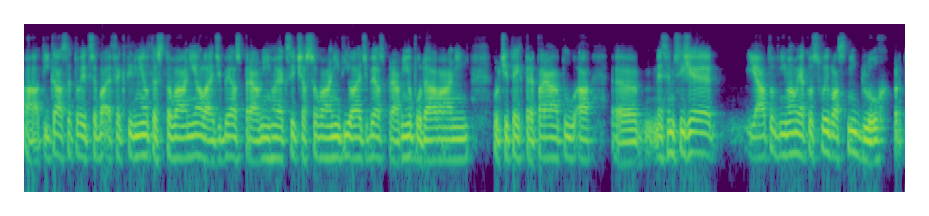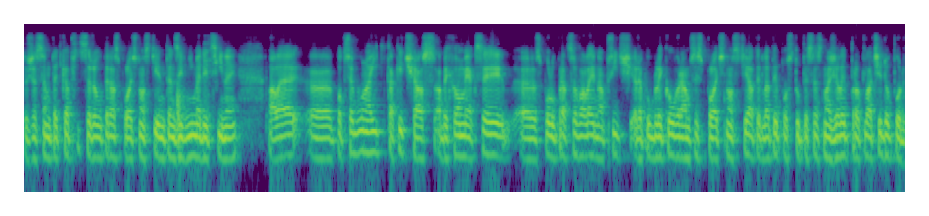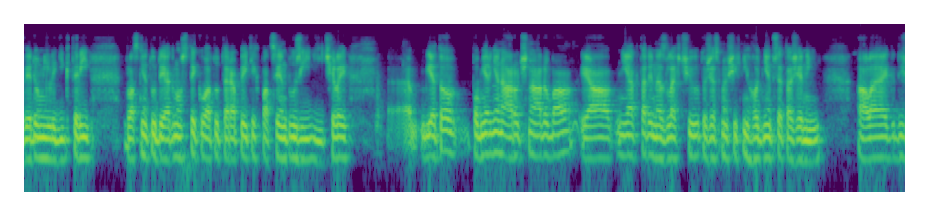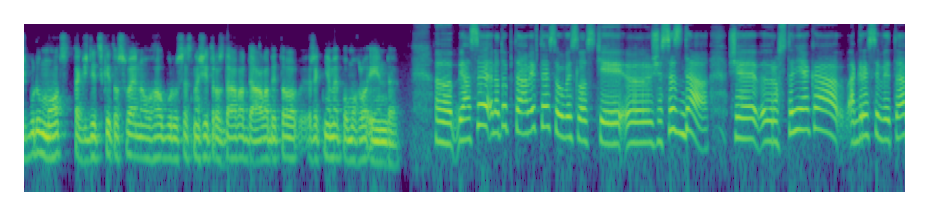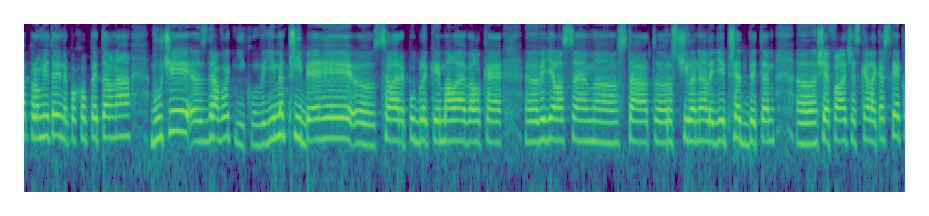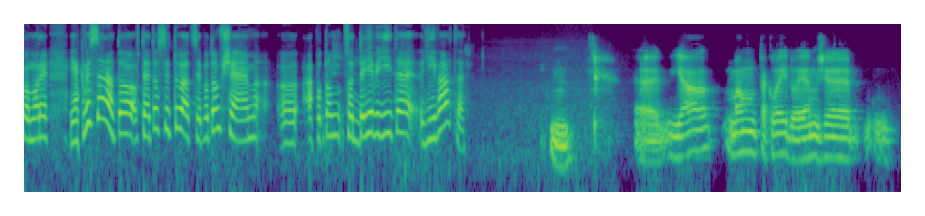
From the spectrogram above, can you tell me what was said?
A týká se to i třeba efektivního testování a léčby a správného jaksi časování té léčby a správného podávání určitých preparátů. A e, myslím si, že já to vnímám jako svůj vlastní dluh, protože jsem teďka předsedou teda společnosti intenzivní medicíny, ale e, potřebuji najít taky čas, abychom jaksi e, spolupracovali napříč republikou v rámci společnosti a tyhle ty postupy se snažili protlačit do podvědomí lidí, kteří vlastně tu diagnostiku a tu terapii těch pacientů řídí. Čili e, je to poměrně náročná doba. Já nijak tady nezlehčuju to, že jsme všichni hodně přetažený ale když budu moct, tak vždycky to své know-how budu se snažit rozdávat dál, aby to, řekněme, pomohlo i jinde. Eh, já se na to ptám i v té souvislosti, eh, že se zdá, že roste nějaká agresivita, pro mě tedy nepochopitelná, vůči eh, zdravotníkům. Vidíme příběhy z celé republiky, malé, velké. Viděla jsem stát rozčílené lidi před bytem šéfa České lékařské komory. Jak vy se na to v této situaci, potom všem a potom, co denně vidíte, díváte? Hmm. Eh, já mám takový dojem, že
